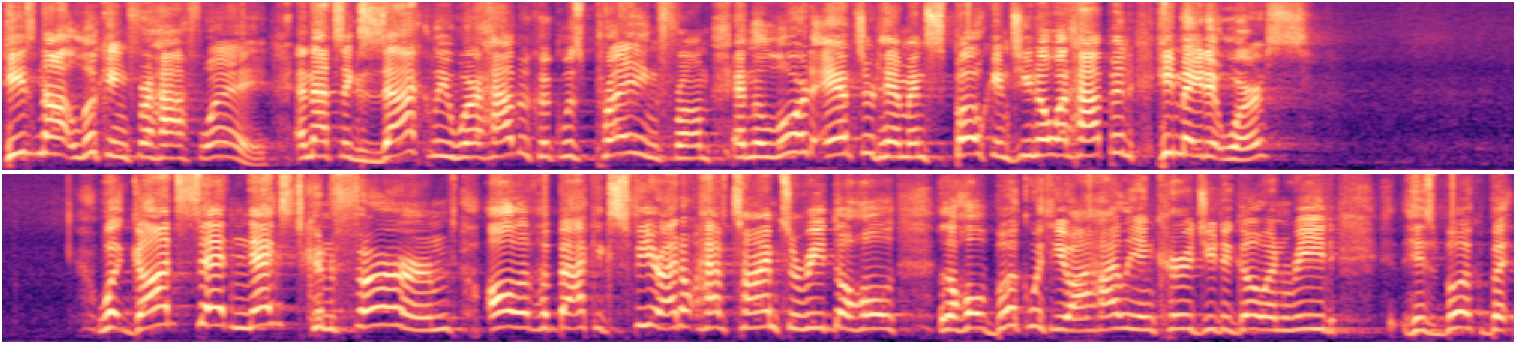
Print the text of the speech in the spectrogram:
He's not looking for halfway. And that's exactly where Habakkuk was praying from. And the Lord answered him and spoke. And do you know what happened? He made it worse. What God said next confirmed all of Habakkuk's fear. I don't have time to read the whole, the whole book with you. I highly encourage you to go and read his book. But,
